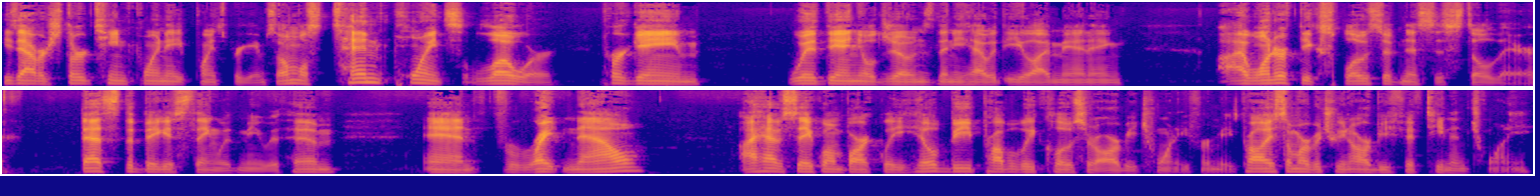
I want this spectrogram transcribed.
he's averaged 13.8 points per game. So almost 10 points lower per game with Daniel Jones than he had with Eli Manning. I wonder if the explosiveness is still there. That's the biggest thing with me with him. And for right now, I have Saquon Barkley. He'll be probably closer to RB20 for me, probably somewhere between RB15 and 20.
